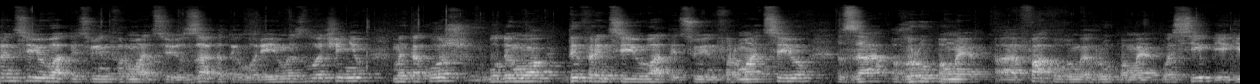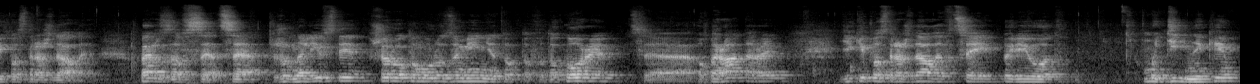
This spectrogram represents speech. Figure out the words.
Диференціювати цю інформацію за категоріями злочинів. Ми також будемо диференціювати цю інформацію за групами, е, фаховими групами осіб, які постраждали. Перш за все, це журналісти в широкому розумінні, тобто фотокори, це оператори, які постраждали в цей період, медійники.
